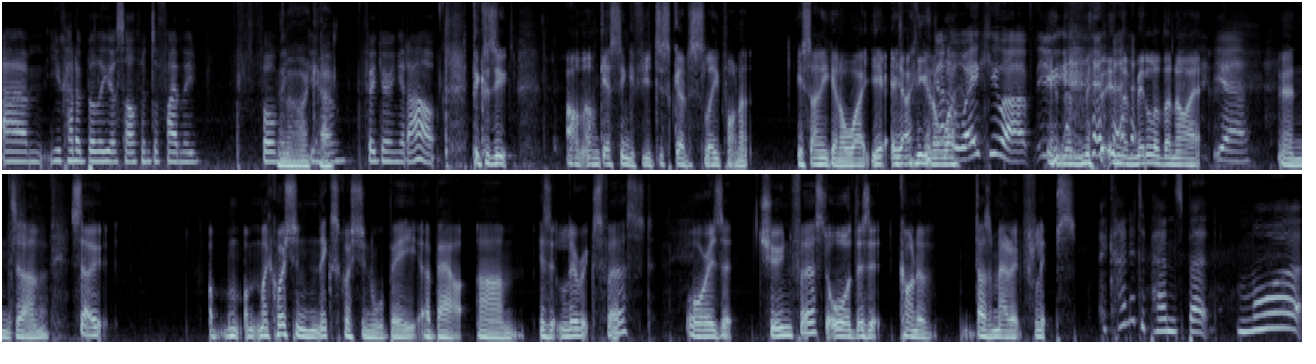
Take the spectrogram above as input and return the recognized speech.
um, you kind of bully yourself into finally forming, No, you know, figuring it out. Because you, I'm, I'm guessing if you just go to sleep on it, it's only going to wake. Yeah, only going to wake you up in the in the middle of the night. yeah And um, so, uh, my question, next question, will be about: um, is it lyrics first, or is it tune first, or does it kind of doesn't matter? It flips. it kind of depends but more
